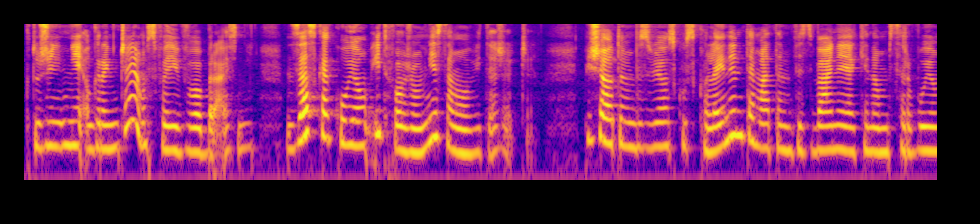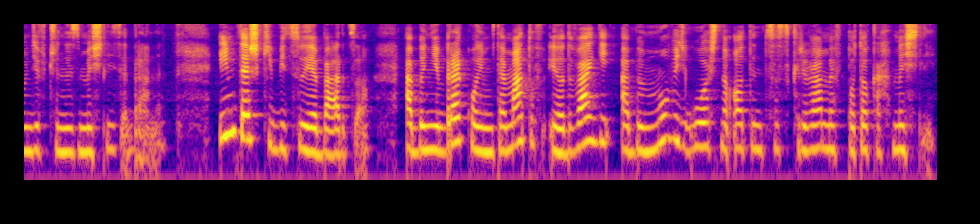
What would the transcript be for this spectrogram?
którzy nie ograniczają swojej wyobraźni, zaskakują i tworzą niesamowite rzeczy. Piszę o tym w związku z kolejnym tematem wyzwania, jakie nam serwują dziewczyny z myśli zebrane. Im też kibicuję bardzo, aby nie brakło im tematów i odwagi, aby mówić głośno o tym, co skrywamy w potokach myśli.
